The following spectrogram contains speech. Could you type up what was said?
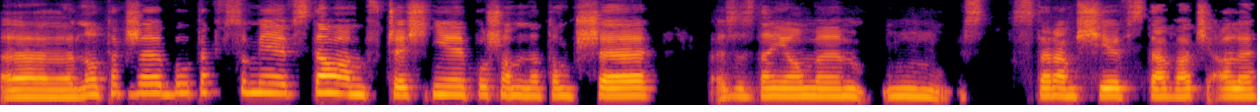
E, no także był tak w sumie, wstałam wcześniej, poszłam na tą mszę ze znajomym, mm, staram się wstawać, ale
